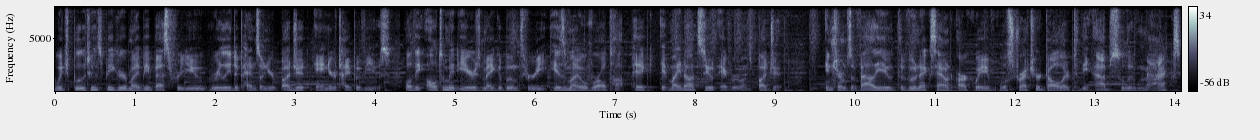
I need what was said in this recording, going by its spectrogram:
which Bluetooth speaker might be best for you really depends on your budget and your type of use. While the Ultimate Ears Mega Boom 3 is my overall top pick, it might not suit everyone's budget. In terms of value, the VUNEX Sound Arcwave will stretch your dollar to the absolute max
